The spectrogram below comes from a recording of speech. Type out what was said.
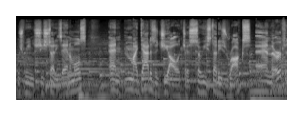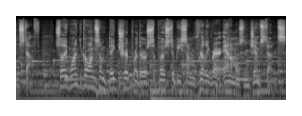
which means she studies animals, and my dad is a geologist, so he studies rocks and the earth and stuff. So they wanted to go on some big trip where there was supposed to be some really rare animals and gemstones.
